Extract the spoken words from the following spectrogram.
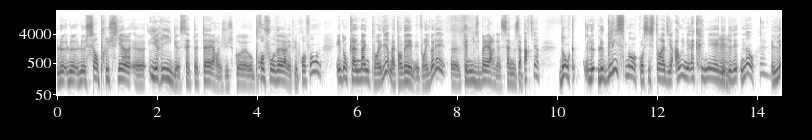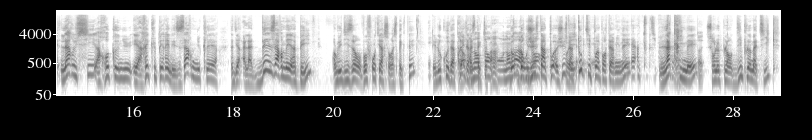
Le, le- le sang prussien euh, irrigue cette terre jusqu'aux profondeurs les plus profondes. Et donc l'Allemagne pourrait dire, mais attendez, mais vous rigolez, euh, Königsberg, ça nous appartient. Donc le, le glissement consistant à dire, ah oui, mais la Crimée a été Mm. donnée... Non, les- la Russie a reconnu et a récupéré les armes nucléaires, c'est-à-dire elle a désarmé un pays en lui disant, vos frontières sont respectées, et le coup d'après, Alors, il ne on respecte entend- pas. on Donc- entend donc, juste, un, point, juste Oui. un tout petit point pour terminer. Petit. La Crimée, sur le plan diplomatique,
